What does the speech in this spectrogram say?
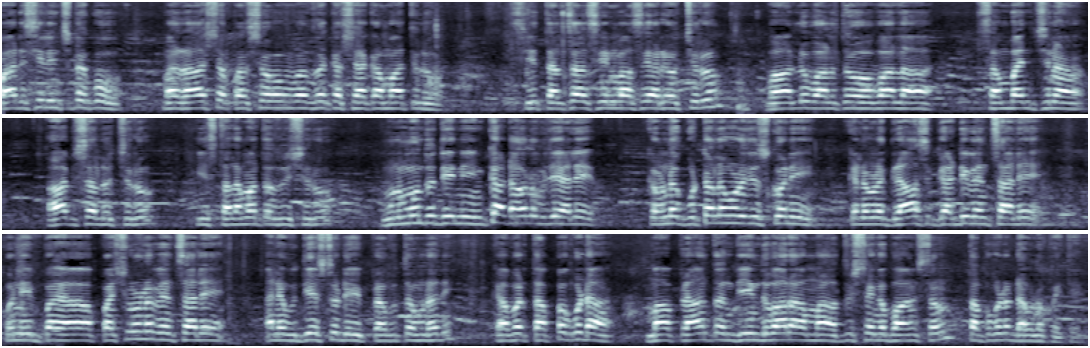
పరిశీలించుటకు మన రాష్ట్ర పశుసంవర్ధక శాఖ మాతులు శ్రీ తలసా శ్రీనివాస్ గారు వచ్చారు. వాళ్ళు వాళ్ళతో వాళ్ళ సంబంధించిన ఆఫీసర్లు వచ్చారు. ఈ స్థలమంతా చూసారు ముందు ముందు దీన్ని ఇంకా డెవలప్ చేయాలి. ఇక్కడ ఉన్న గుట్టలను కూడా తీసుకొని ఇక్కడ ఉన్న గ్రాస్ గడ్డి పెంచాలి. కొన్ని ప- పశువులను పెంచాలి. అనే ఉద్దేశంతో ఈ ప్రభుత్వం ఉన్నది. కాబట్టి తప్పకుండా మా ప్రాంతం దీని ద్వారా మా అదృష్టంగా భావిస్తాం. తప్పకుండా డెవలప్ అవుతుంది.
